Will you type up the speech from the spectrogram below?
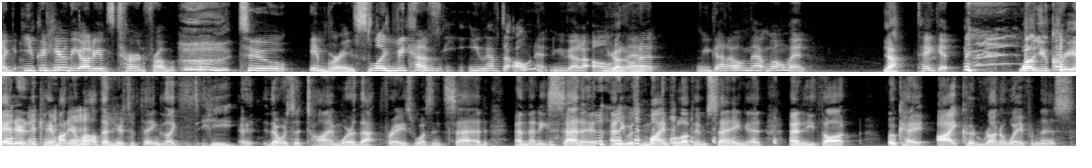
like you could hear the audience turn from to embrace, like because you have to own it. You got to own gotta own that. You got to own that moment. Yeah. Take it. Well, you created it. It came out of your mouth. And here's the thing: like he, uh, there was a time where that phrase wasn't said, and then he said it, and he was mindful of him saying it, and he thought, okay, I could run away from this,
